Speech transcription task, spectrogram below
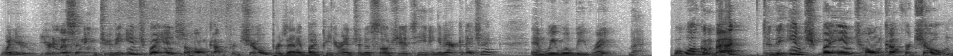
when you're you're listening to the Inch by Inch, the Home Comfort Show, presented by Peter Inch and Associates Heating and Air Conditioning, and we will be right back. Well, welcome back to the Inch by Inch Home Comfort Show,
